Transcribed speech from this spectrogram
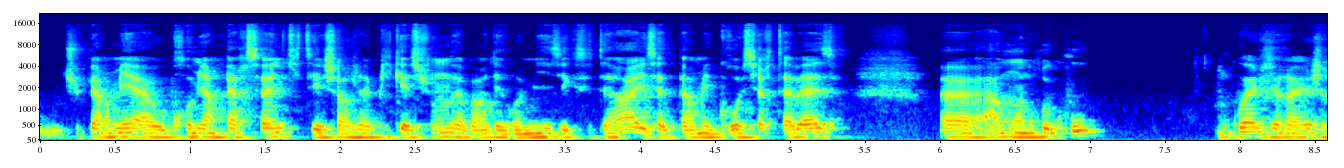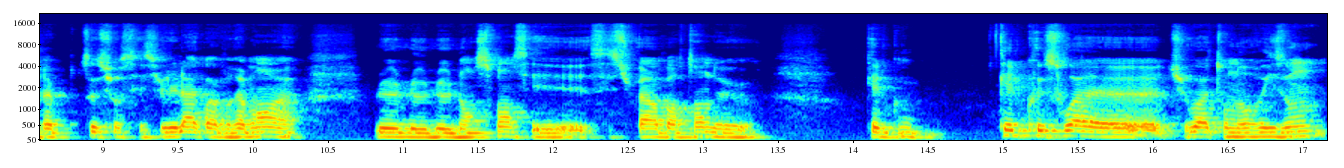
où tu permets aux premières personnes qui téléchargent l'application d'avoir des remises, etc. Et ça te permet de grossir ta base à moindre coût. Donc ouais, j'irais plutôt sur ces sujets-là, quoi. Vraiment, le, le, le, lancement, c'est super important de quel, que soit euh, tu vois ton horizon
